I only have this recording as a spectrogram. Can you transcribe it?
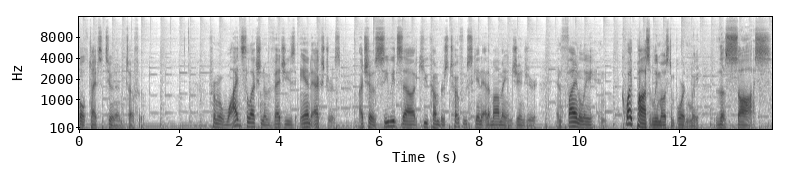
both types of tuna and tofu. From a wide selection of veggies and extras, I chose seaweed salad, cucumbers, tofu skin, edamame, and ginger. And finally, and quite possibly most importantly, the sauce.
